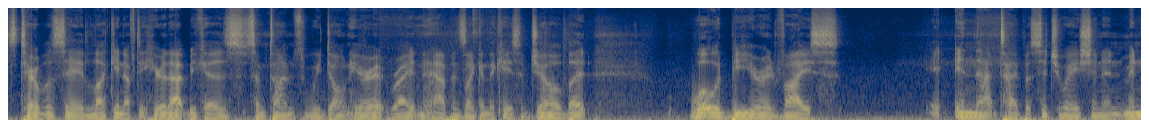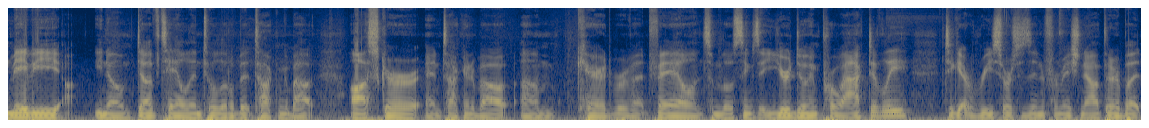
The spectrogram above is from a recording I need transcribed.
it's terrible to say lucky enough to hear that because sometimes we don't hear it, right? And it happens like in the case of Joe. But what would be your advice in that type of situation and, and maybe you know dovetail into a little bit talking about oscar and talking about um, care to prevent fail and some of those things that you're doing proactively to get resources and information out there but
